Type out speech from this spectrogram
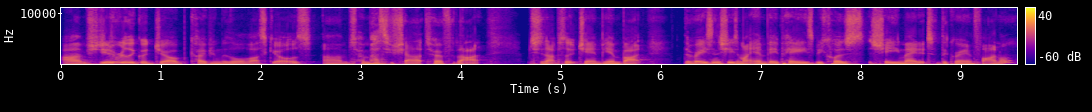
Um, she did a really good job coping with all of us girls. Um, so massive shout out to her for that. She's an absolute champion. But the reason she's my MVP is because she made it to the grand final.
